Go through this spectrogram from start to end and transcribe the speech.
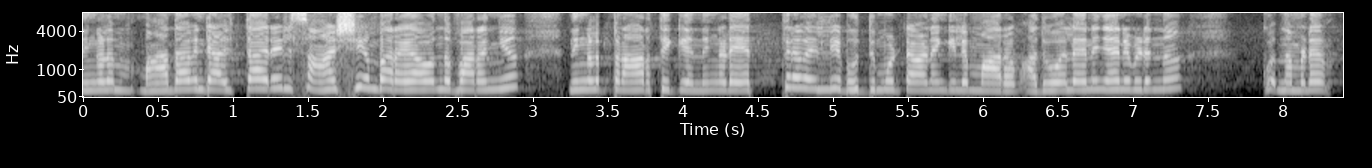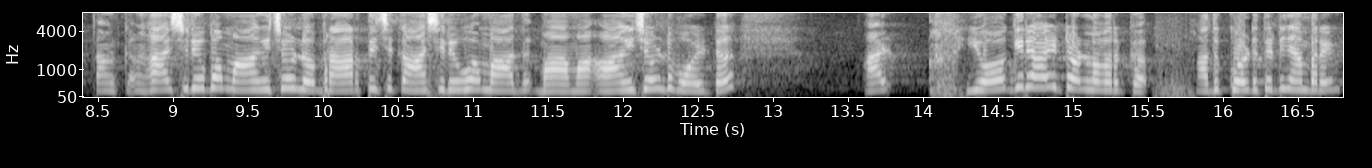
നിങ്ങൾ മാതാവിന്റെ അൾത്താരയിൽ സാക്ഷ്യം പറയാമെന്ന് പറഞ്ഞ് നിങ്ങൾ പ്രാർത്ഥിക്കുക നിങ്ങളുടെ എത്ര വലിയ ബുദ്ധിമുട്ടാണെങ്കിലും മാറും. അതുപോലെ തന്നെ ഞാൻ ഇവിടുന്ന് നമ്മുടെ കാശുരൂപം വാങ്ങിച്ചുകൊണ്ട്. പ്രാർത്ഥിച്ച് കാശുരൂപം വാങ്ങിച്ചുകൊണ്ട് പോയിട്ട് യോഗ്യരായിട്ടുള്ളവർക്ക് അത് കൊടുത്തിട്ട് ഞാൻ പറയും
